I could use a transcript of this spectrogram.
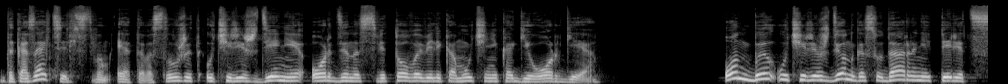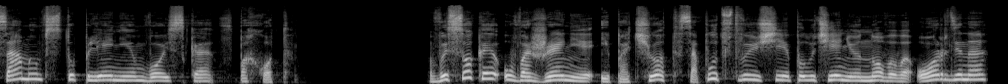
Доказательством этого служит учреждение ордена святого великомученика Георгия. Он был учрежден государыней перед самым вступлением войска в поход. Высокое уважение и почет, сопутствующие получению нового ордена,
